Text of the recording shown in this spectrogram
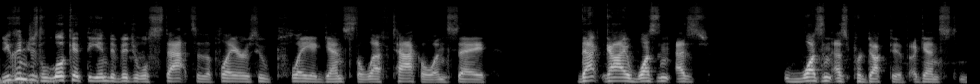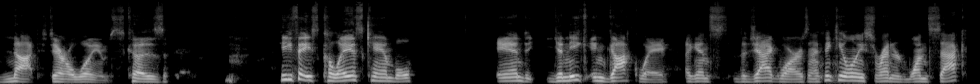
You can just look at the individual stats of the players who play against the left tackle and say that guy wasn't as wasn't as productive against not Daryl Williams because he faced Calais Campbell and Yannick Ngakoue against the Jaguars, and I think he only surrendered one sack.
